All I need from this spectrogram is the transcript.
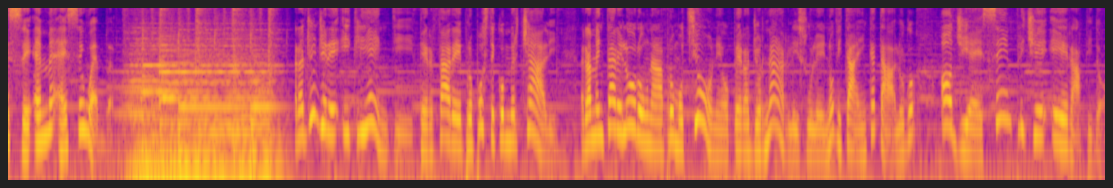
SMS web. Raggiungere i clienti per fare proposte commerciali, rammentare loro una promozione o per aggiornarli sulle novità in catalogo, oggi è semplice e rapido.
